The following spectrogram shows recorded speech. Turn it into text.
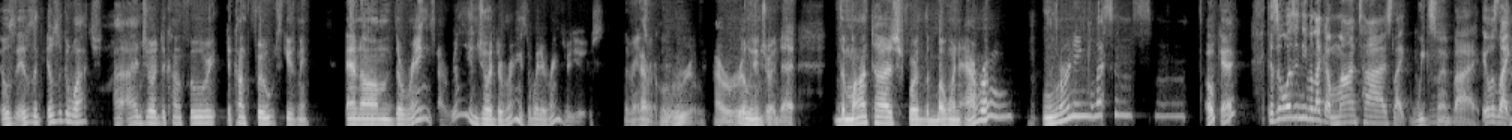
it was it was a it was a good watch. I, I enjoyed the kung fu the kung fu, excuse me, and um the rings. I really enjoyed the rings, the way the rings were used. The I rings were cool. really, I really enjoyed that. The montage for the bow and arrow learning lessons. Okay, Because it wasn't even like a montage, like weeks went by. It was like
